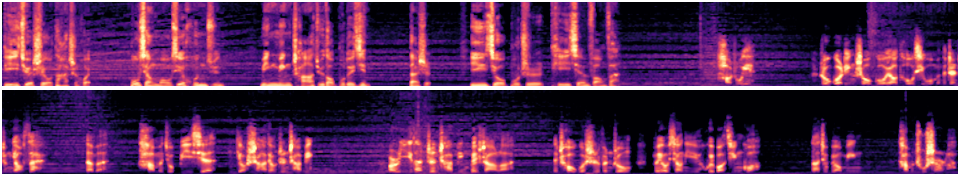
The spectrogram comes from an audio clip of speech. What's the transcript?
的确是有大智慧。不像某些昏君，明明察觉到不对劲，但是依旧不知提前防范。好主意，如果灵兽国要偷袭我们的战争要塞，那么他们就必先要杀掉侦察兵。而一旦侦察兵被杀了，那超过十分钟没有向你汇报情况，那就表明他们出事了。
